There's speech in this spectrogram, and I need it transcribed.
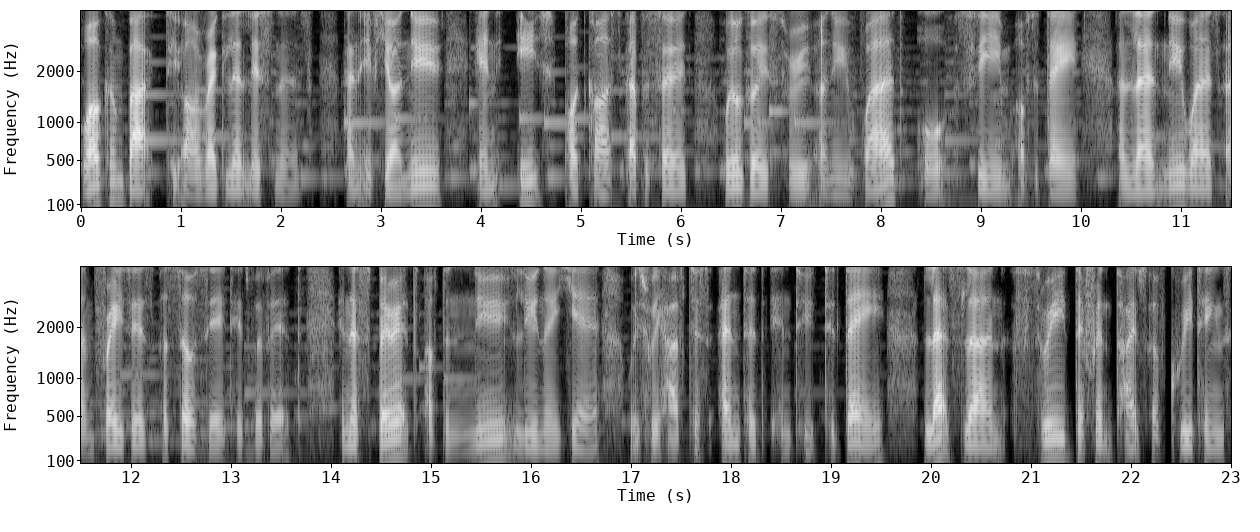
Welcome back to our regular listeners, and if you are new, in each podcast episode, we'll go through a new word or theme of the day and learn new words and phrases associated with it. In the spirit of the new lunar year, which we have just entered into today, let's learn three different types of greetings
